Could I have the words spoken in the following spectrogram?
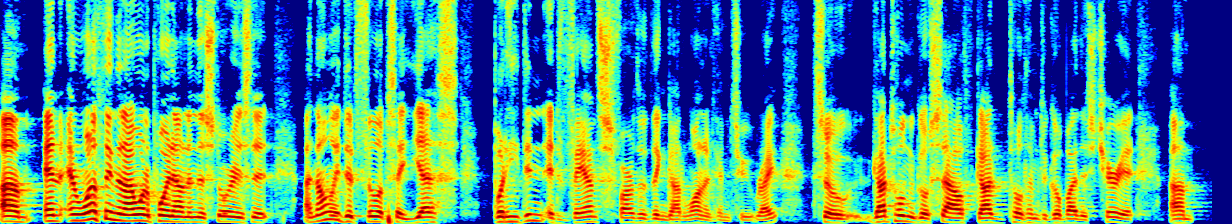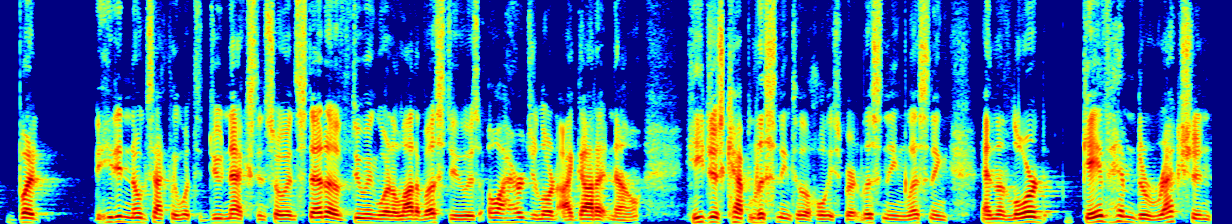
Um, and, and one thing that I want to point out in this story is that uh, not only did Philip say yes, but he didn't advance farther than God wanted him to, right? So God told him to go south. God told him to go by this chariot. Um, but he didn't know exactly what to do next. And so instead of doing what a lot of us do is, oh, I heard you, Lord, I got it now. He just kept listening to the Holy Spirit, listening, listening. And the Lord gave him direction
